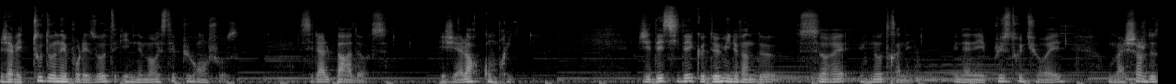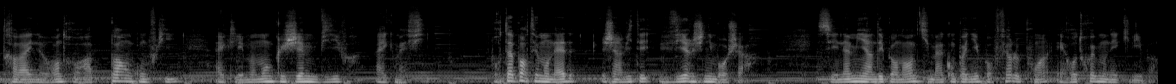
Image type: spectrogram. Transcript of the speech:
J'avais tout donné pour les autres et il ne me restait plus grand chose. C'est là le paradoxe. Et j'ai alors compris. J'ai décidé que 2022 serait une autre année. Une année plus structurée, où ma charge de travail ne rentrera pas en conflit avec les moments que j'aime vivre avec ma fille. Pour t'apporter mon aide, j'ai invité Virginie Brochard. C'est une amie indépendante qui m'a accompagné pour faire le point et retrouver mon équilibre.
